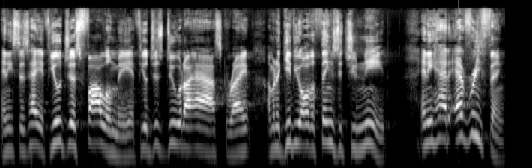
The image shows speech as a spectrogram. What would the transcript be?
and he says, Hey, if you'll just follow me, if you'll just do what I ask, right, I'm going to give you all the things that you need. And he had everything.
